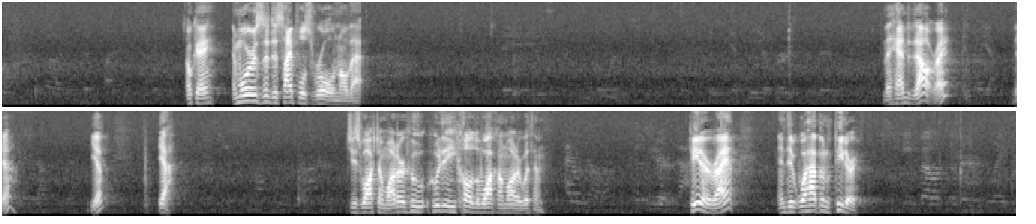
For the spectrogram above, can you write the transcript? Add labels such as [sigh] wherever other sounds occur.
Okay, and what was the disciples' role in all that? They handed it out, right? Yeah. Yep. Yeah. Jesus walked on water. Who, who did he call to walk on water with him? Peter, right? And did, what happened with Peter?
